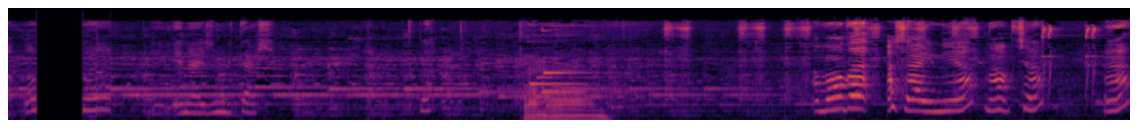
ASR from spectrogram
atlamaya enerjim biter. Tıkla. Tamam. Ama o da aşağı iniyor. Ne yapacağım? Ha?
